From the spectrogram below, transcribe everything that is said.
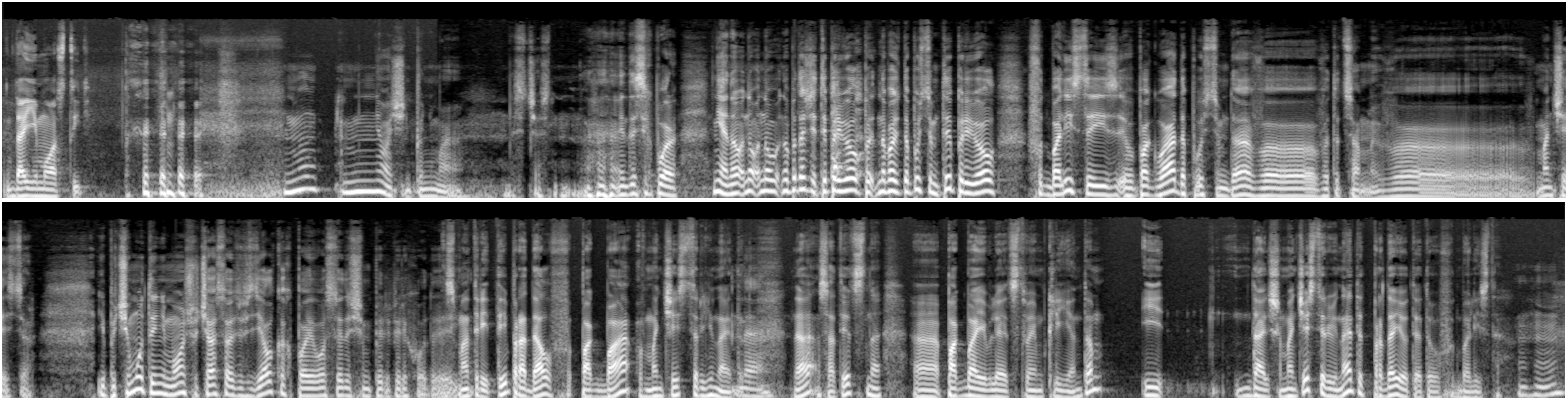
Дай ему остыть. Ну, не очень понимаю если честно. И до сих пор. Не, ну, ну, ну, ну подожди, ты привел, ну, допустим, ты привел футболиста из Багба, допустим, да, в, в этот самый, в, в Манчестер. И почему ты не можешь участвовать в сделках по его следующему переходу? Смотри, ты продал Пагба в Манчестер Юнайтед. Да. да. Соответственно, э, Пагба является твоим клиентом, и дальше Манчестер Юнайтед продает этого футболиста. Угу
